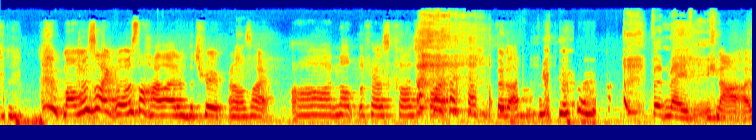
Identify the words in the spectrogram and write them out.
Mum was like, "What was the highlight of the trip?" And I was like, "Oh, not the first class flight, but I, but maybe. nah,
